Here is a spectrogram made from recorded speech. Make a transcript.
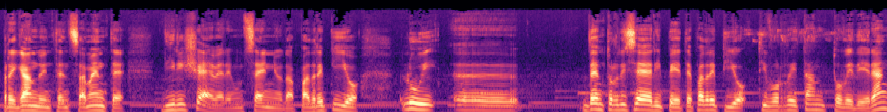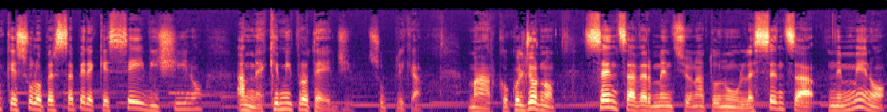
pregando intensamente di ricevere un segno da Padre Pio, lui eh, Dentro di sé ripete, Padre Pio, ti vorrei tanto vedere, anche solo per sapere che sei vicino a me, che mi proteggi, supplica Marco. Quel giorno, senza aver menzionato nulla e senza nemmeno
